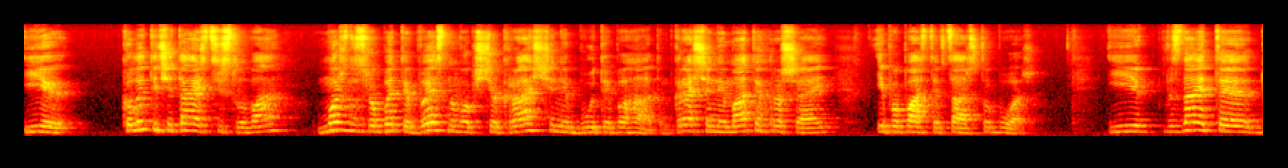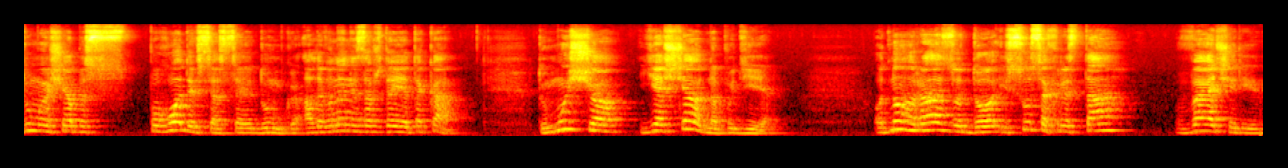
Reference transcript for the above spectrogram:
І коли ти читаєш ці слова, можна зробити висновок, що краще не бути багатим, краще не мати грошей і попасти в Царство Боже. І ви знаєте, думаю, що я би погодився з цією думкою, але вона не завжди є така. Тому що є ще одна подія. Одного разу до Ісуса Христа ввечері,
